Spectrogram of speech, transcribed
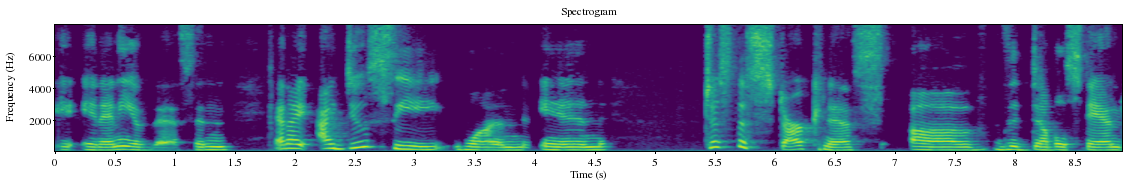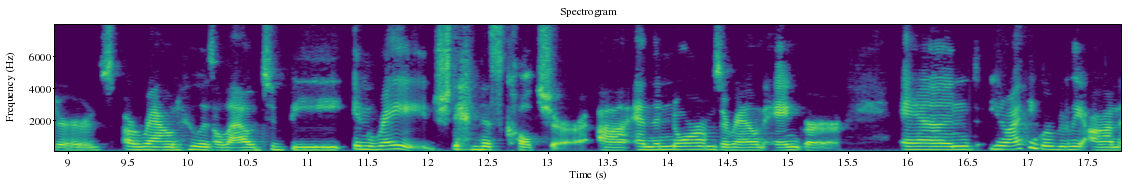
in, in, any of this, and and I I do see one in just the starkness of the double standards around who is allowed to be enraged in this culture uh, and the norms around anger. And, you know, I think we're really on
